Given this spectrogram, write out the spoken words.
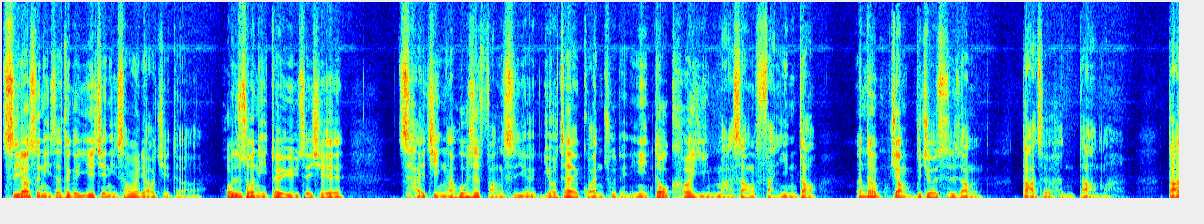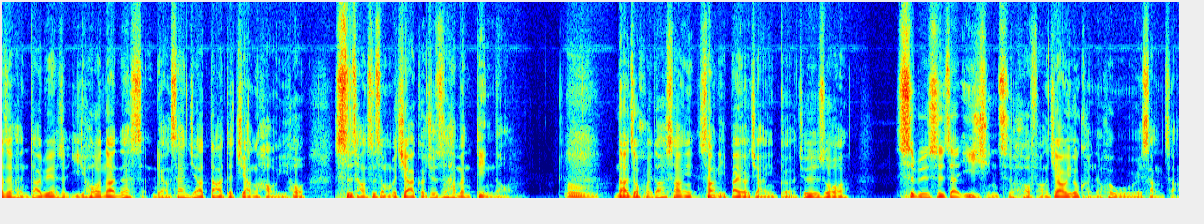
只要是你在这个业界你稍微了解的啊，或者说你对于这些财经啊，或者是房市有有在关注的，你都可以马上反映到啊，那这样不就是让大者很大吗？大者很大，变成是以后那那两三家大的讲好以后，市场是什么价格就是他们定哦。嗯那就回到上一上礼拜有讲一个，就是说，是不是在疫情之后，房价有可能会微微上涨？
